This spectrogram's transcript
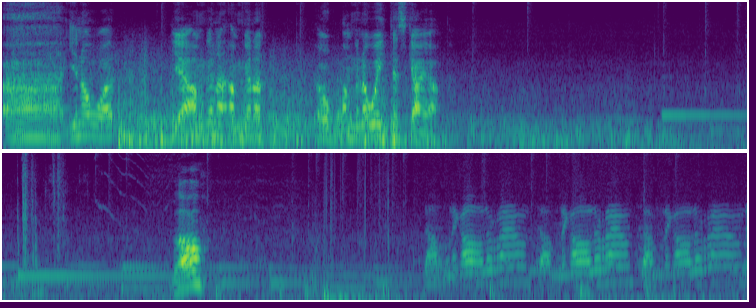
Ah, uh, you know what? Yeah, I'm gonna, I'm gonna, oh, I'm gonna wake this guy up. Hello? All around, all around, all around.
